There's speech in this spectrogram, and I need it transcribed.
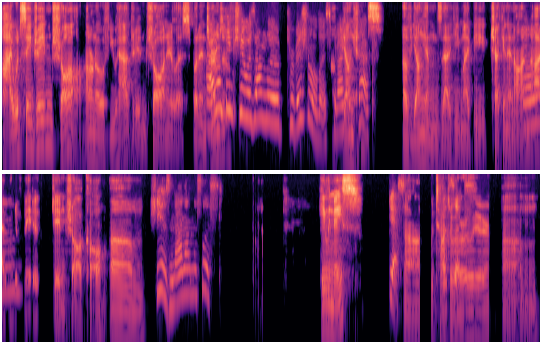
I would say Jaedyn Shaw. I don't know if you have Jaedyn Shaw on your list, but in terms of I don't of, think she was on the provisional list, but I can check. of youngins that he might be checking in on, I would Um, have made a Jaedyn Shaw call. Um, she is not on this list. Hailie Mace, Yes. uh, we talked That's about six. earlier. Um,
